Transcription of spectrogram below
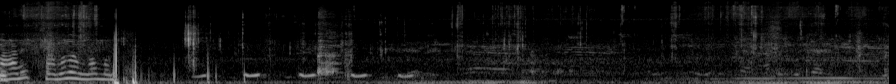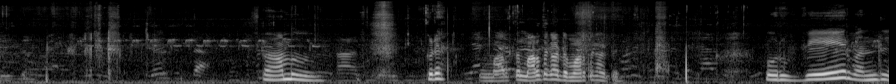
நானே சமதம் தான் பண்ணேன் பாம்பு. கூட. மரத்தை மரத்தை காட்டு மரத்தை காட்டு. ஒரு வேர் வந்து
